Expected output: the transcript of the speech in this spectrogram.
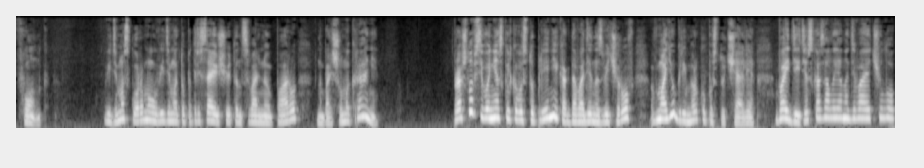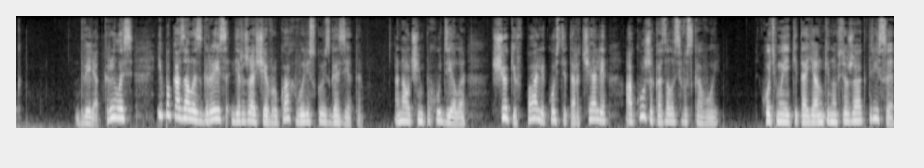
Фонг. Видимо, скоро мы увидим эту потрясающую танцевальную пару на большом экране. Прошло всего несколько выступлений, когда в один из вечеров в мою гримерку постучали. «Войдите», — сказала я, надевая чулок. Дверь открылась, и показалась Грейс, держащая в руках вырезку из газеты. Она очень похудела, щеки впали, кости торчали, а кожа казалась восковой. Хоть мы и китаянки, но все же актрисы,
